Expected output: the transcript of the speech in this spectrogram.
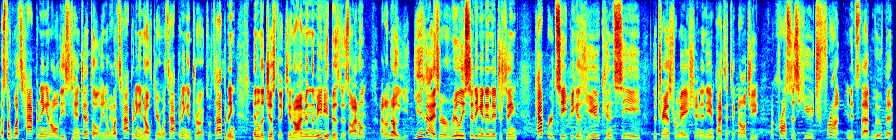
as to what's happening in all these tangential, you know, yeah. what's happening in healthcare, what's happening in drugs, what's happening in logistics. You know, I'm in the media business, so I don't, I don't know. You, you guys are really sitting in an interesting catbird seat because you can see the transformation and the impacts of technology across this huge front. And it's that movement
